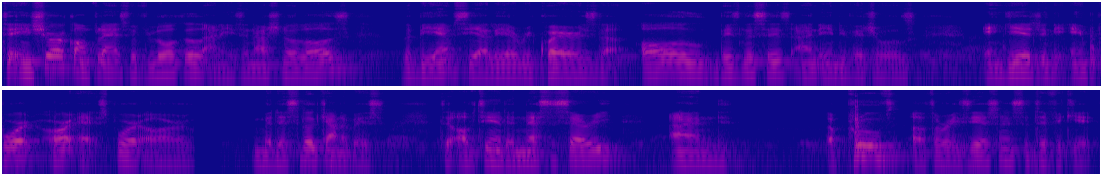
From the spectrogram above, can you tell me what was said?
To ensure compliance with local and international laws, the BMCLA requires that all businesses and individuals engage in the import or export of medicinal cannabis to obtain the necessary and approved authorization certificate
